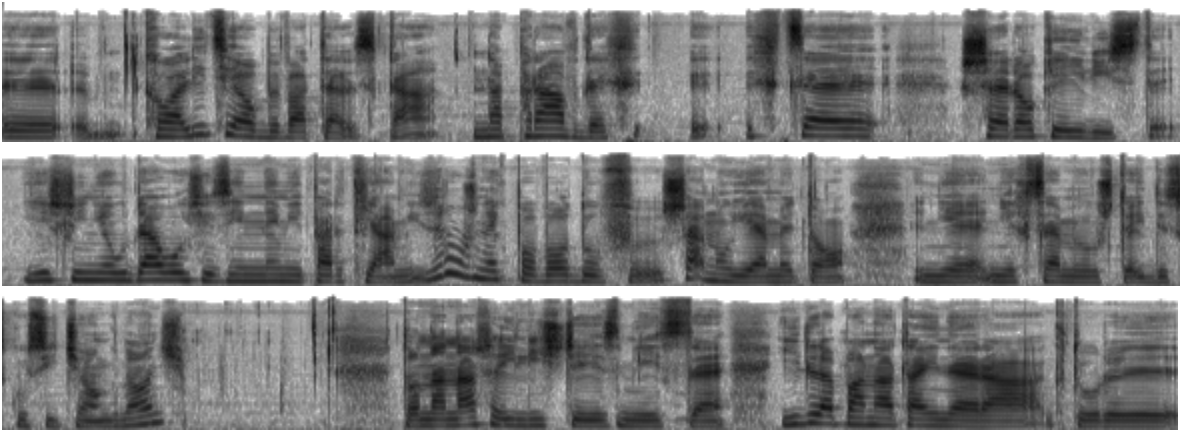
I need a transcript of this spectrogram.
y, koalicja obywatelska naprawdę y, chce szerokiej listy. Jeśli nie udało się z innymi partiami, z różnych powodów szanujemy to, nie, nie chcemy już tej dyskusji ciągnąć to na naszej liście jest miejsce i dla pana Tajnera, który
